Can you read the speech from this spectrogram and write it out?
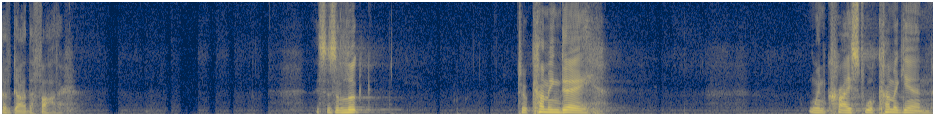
of God the Father. This is a look to a coming day when Christ will come again.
